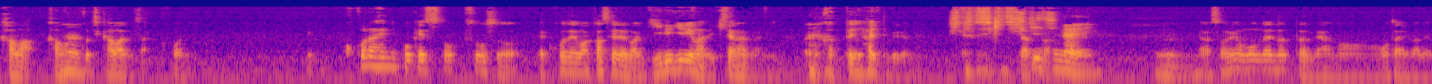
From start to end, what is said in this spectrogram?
川、川、うんこっち川でさ、ここに。でここら辺にポケストソースを、でここで沸かせればギリギリまで行きたからみんな。勝手に入ってくるよね。敷地、敷地内。うん。だからそれが問題になったんで、あの、お台場でも。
